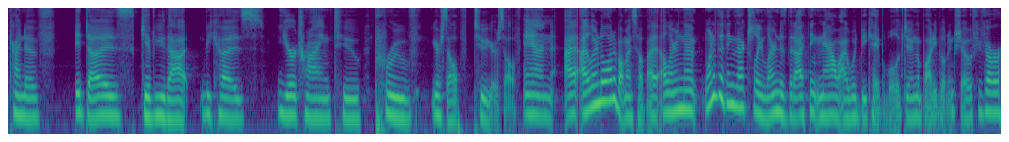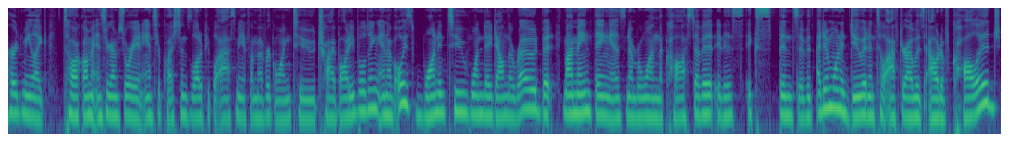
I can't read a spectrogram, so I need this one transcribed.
kind of it does give you that because you're trying to prove yourself to yourself. And I, I learned a lot about myself. I, I, learned that one of the things I actually learned is that I think now I would be capable of doing a bodybuilding show. If you've ever heard me like talk on my Instagram story and answer questions, a lot of people ask me if I'm ever going to try bodybuilding. And I've always wanted to one day down the road. But my main thing is number one, the cost of it. It is expensive. I didn't want to do it until after I was out of college.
